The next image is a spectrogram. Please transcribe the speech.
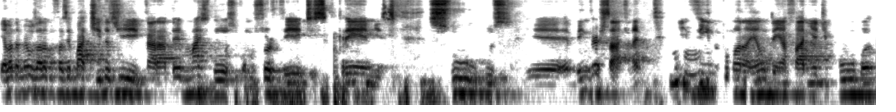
e ela também é usada para fazer batidas de caráter mais doce, como sorvetes, cremes, sucos, é, é, bem versátil, né? Uhum. E vindo do Maranhão tem a farinha de puba,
